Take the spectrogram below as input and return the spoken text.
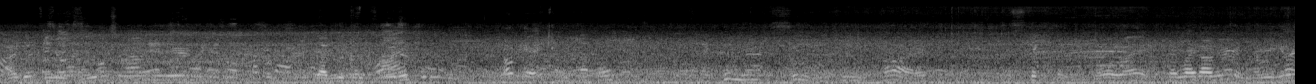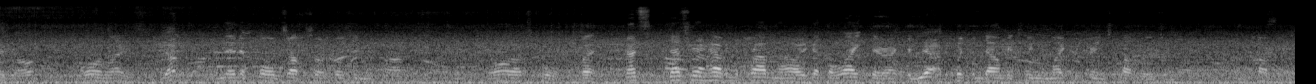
Are there any animals around here that we can find? Okay. I could not see between the cars the stick figure. All right. They're right on there. There you go. There you go. Oh, nice. Yep. and then it folds up so it goes in your pocket. Oh, that's cool. But that's that's where I'm having the problem now. I got the light there. I can Yeah. put them down between the Micro-Trains couplers and, and couplers.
